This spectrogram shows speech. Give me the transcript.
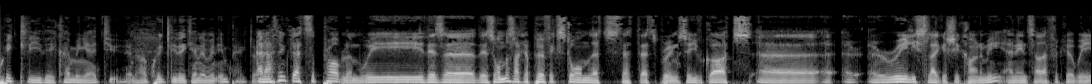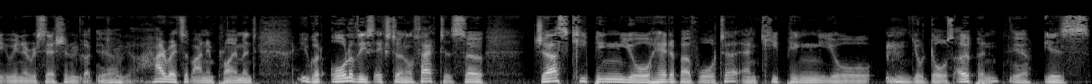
quickly they're coming at you and how quickly they can have an impact. and I think that's the problem. We there's a there's almost like a perfect storm that's that that's brewing. So you've got uh, a, a, really sluggish economy, and in South Africa we, we're in a recession. We've got, yeah. we've got high rates of unemployment. You've got all of these external factors. So just keeping your head above water and keeping your your doors open yeah. is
